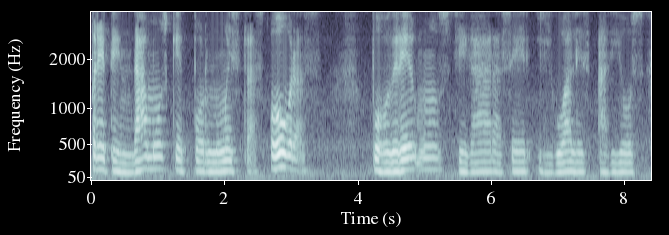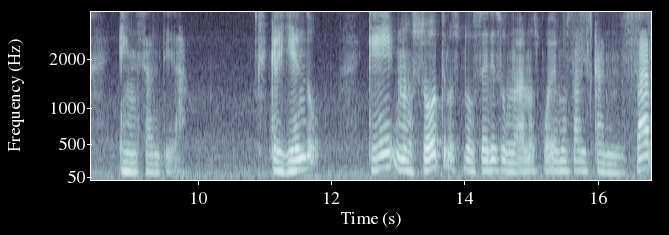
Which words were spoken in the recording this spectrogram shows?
pretendamos que por nuestras obras podremos llegar a ser iguales a Dios en santidad, creyendo que nosotros los seres humanos podemos alcanzar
